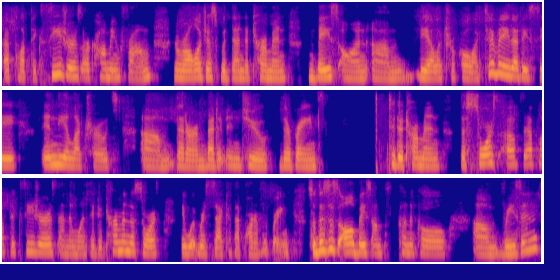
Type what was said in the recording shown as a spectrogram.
epileptic, seizures are coming from, neurologists would then determine based on um, the electrical activity that they see in the electrodes um, that are embedded into their brains to determine the source of the epileptic seizures. And then once they determine the source, they would resect that part of the brain. So this is all based on clinical um, reasons.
